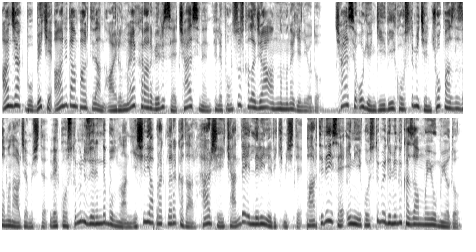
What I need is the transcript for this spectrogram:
Ancak bu Becky aniden partiden ayrılmaya karar verirse Chelsea'nin telefonsuz kalacağı anlamına geliyordu. Chelsea o gün giydiği kostüm için çok fazla zaman harcamıştı ve kostümün üzerinde bulunan yeşil yapraklara kadar her şeyi kendi elleriyle dikmişti. Partide ise en iyi kostüm ödülünü kazanmayı umuyordu.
